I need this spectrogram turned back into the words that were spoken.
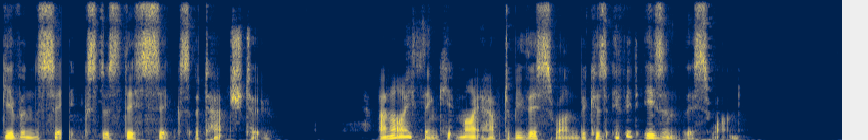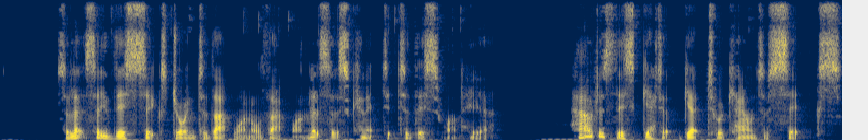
given 6 does this 6 attach to? And I think it might have to be this one, because if it isn't this one, so let's say this 6 joined to that one or that one. Let's, let's connect it to this one here. how does this get, get to a count of 6?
